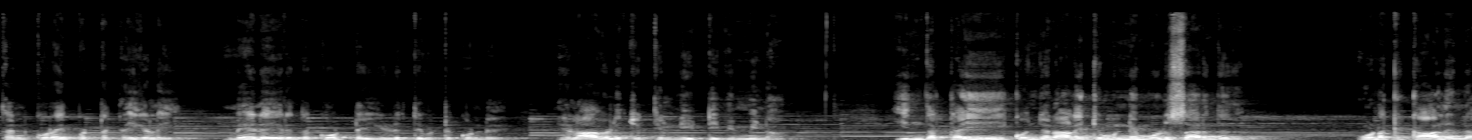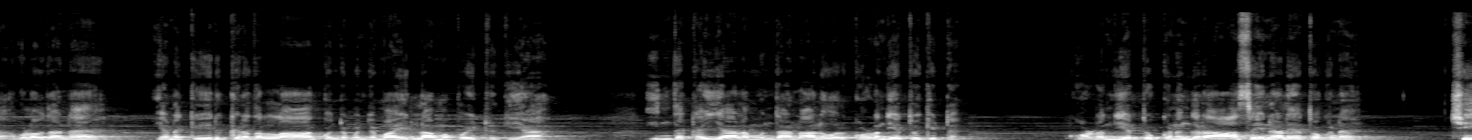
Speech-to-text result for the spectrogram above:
தன் குறைப்பட்ட கைகளை மேலே இருந்த கோட்டை இழுத்து விட்டுக்கொண்டு நிலா வெளிச்சத்தில் நீட்டி விம்மினான். இந்த கை கொஞ்ச நாளைக்கு முன்னே முழுசாக இருந்தது. உனக்கு கால் இல்லை அவ்வளோதானே எனக்கு இருக்கிறதெல்லாம் கொஞ்சம் கொஞ்சமாக இல்லாமல் போயிட்டுருக்கியா? இந்த கையால் முந்தா நாள் ஒரு குழந்தைய தூக்கிட்டேன். குழந்தைய தூக்கணுங்கிற ஆசையினாலேயே தூக்கினேன் சி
